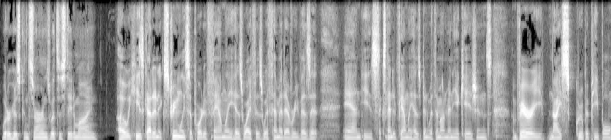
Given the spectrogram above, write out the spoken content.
What are his concerns? What's his state of mind? Oh, he's got an extremely supportive family. His wife is with him at every visit, and his extended family has been with him on many occasions. A very nice group of people.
